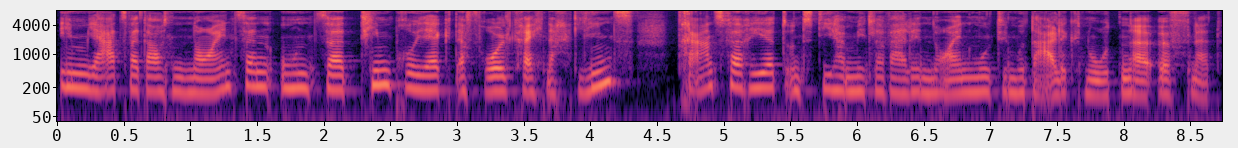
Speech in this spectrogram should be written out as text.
im Jahr 2019 unser Teamprojekt erfolgreich nach Linz transferiert und die haben mittlerweile neun multimodale Knoten eröffnet.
